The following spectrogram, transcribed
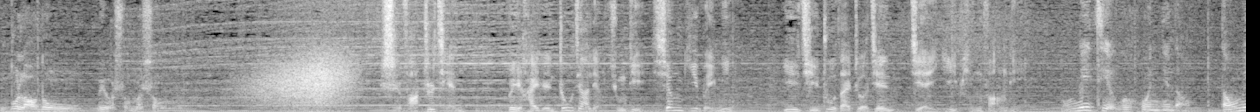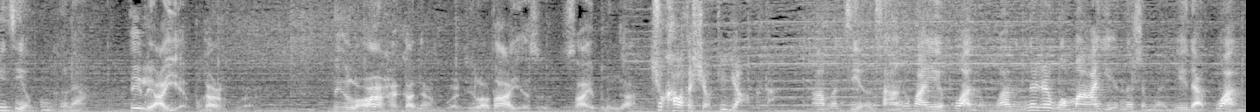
你不劳动没有什么收入。事发之前。被害人周家两兄弟相依为命，一起住在这间简易平房里。我没结过婚呢，都都没结婚，哥俩。那俩也不干活，那个老二还干点活，这老大也是啥也不能干，就靠他小弟养着他。俺们姐三个反正也惯着，完那阵我妈也那什么也有点惯着，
